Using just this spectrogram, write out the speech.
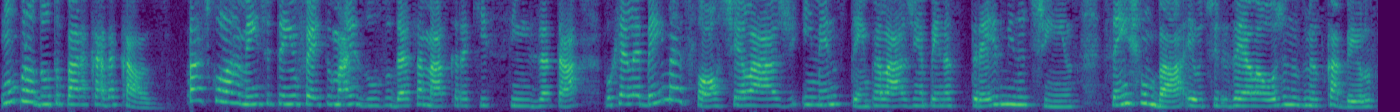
um produto para cada caso. Particularmente tenho feito mais uso dessa máscara aqui cinza, tá? Porque ela é bem mais forte, ela age em menos tempo, ela age em apenas 3 minutinhos, sem chumbar. Eu utilizei ela hoje nos meus cabelos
